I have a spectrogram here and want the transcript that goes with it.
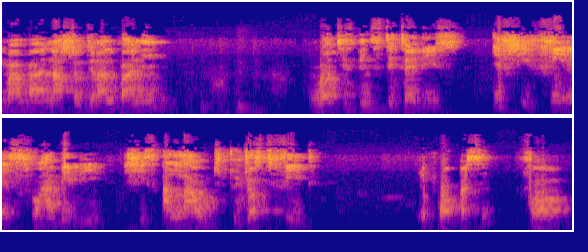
Imam uh, Nasruddin Albani. What is being stated is if she fears for her baby, she's allowed to just feed a poor person for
